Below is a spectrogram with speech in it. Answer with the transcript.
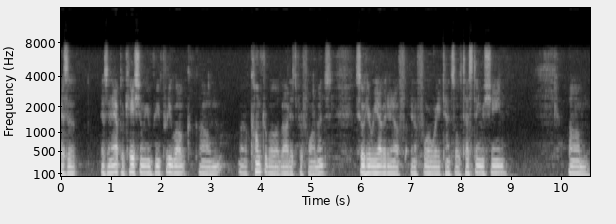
as a as an application, we can be pretty well um, uh, comfortable about its performance. So here we have it in a in a four-way tensile testing machine. Um,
